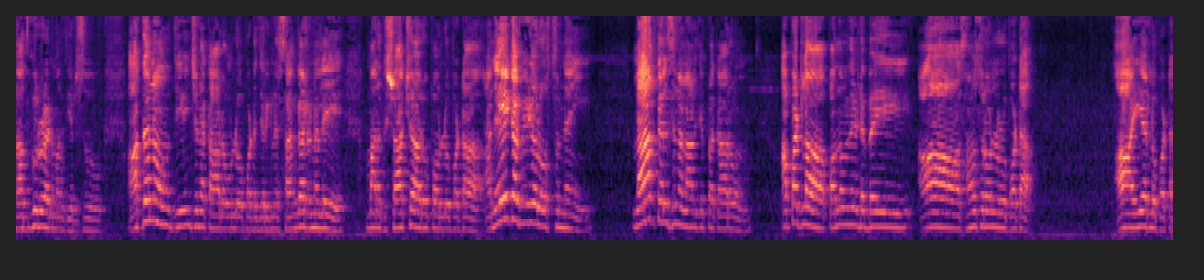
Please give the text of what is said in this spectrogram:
సద్గురుడు అని మనకు తెలుసు. అతను జీవించిన కాలం లోపల జరిగిన సంఘటనలే మనకు సాక్ష్య రూపం లోపల అనేక వీడియోలు వస్తున్నాయి. నాకు తెలిసిన నాలెడ్జ్ ప్రకారం అప్పట్లో పంతొమ్మిది వందల డెబ్బై ఆ సంవత్సరంలో పట ఆ ఇయర్లో పట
